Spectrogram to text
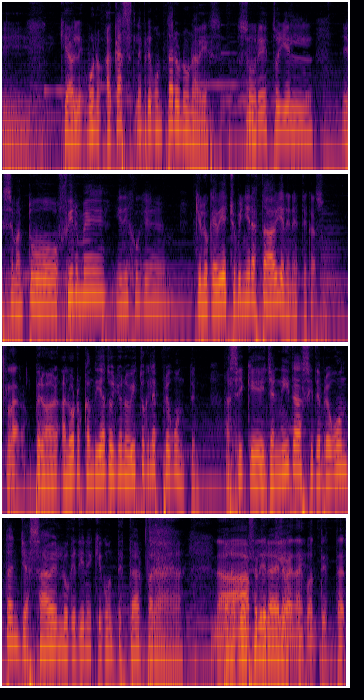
eh, que hable. Bueno, a Kass le preguntaron una vez sobre esto y él eh, se mantuvo firme y dijo que, que lo que había hecho Piñera estaba bien en este caso. Claro. Pero a, a los otros candidatos yo no he visto que les pregunten. Así que, Janita, si te preguntan, ya sabes lo que tienes que contestar para, No, para poder salir pero ¿qué adelante. van a contestar?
